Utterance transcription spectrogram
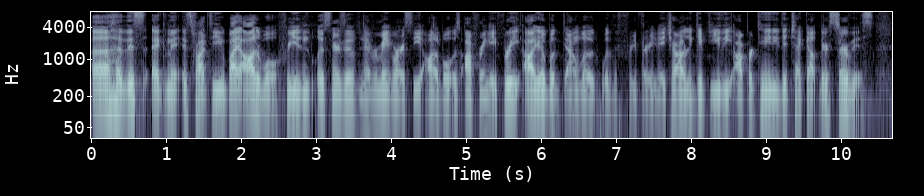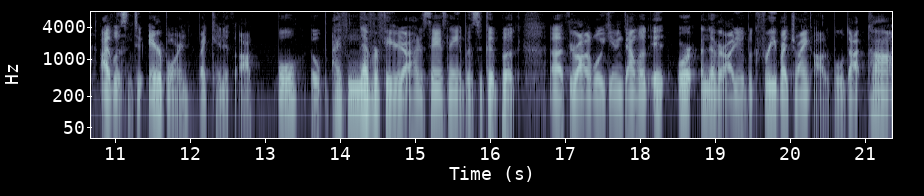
Uh, this segment is brought to you by Audible. For you listeners of Never Made Varsity, Audible is offering a free audiobook download with a free 30-day trial to give you the opportunity to check out their service. I've listened to Airborne by Kenneth Oh, I've never figured out how to say his name, but it's a good book. Uh, through Audible, you can download it or another audiobook free by trying audible.com.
